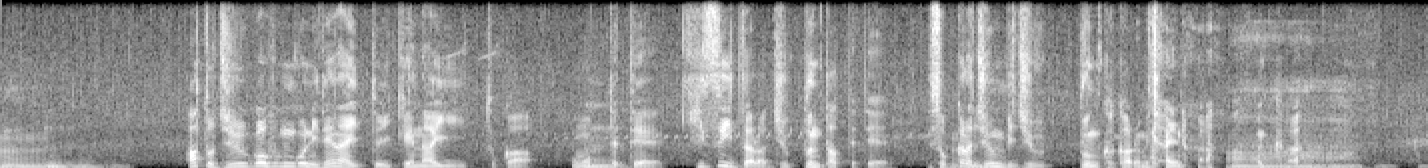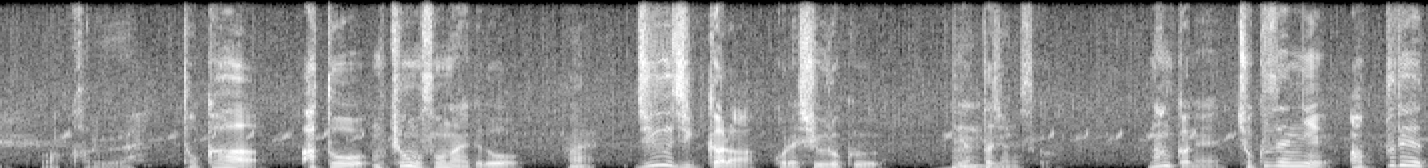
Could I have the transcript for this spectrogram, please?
うんんあと15分後に出ないといけないとか思ってて、気づいたら10分経っててそっから準備10分かかるみたいな、あー。わかる。とかあともう今日もそうなんやけどはい。10時からこれ収録でやったじゃないですか、なんかね直前にアップデー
